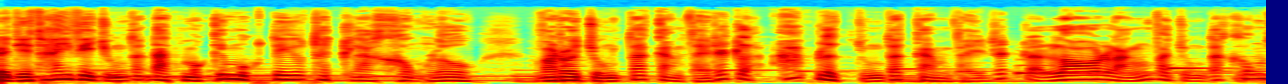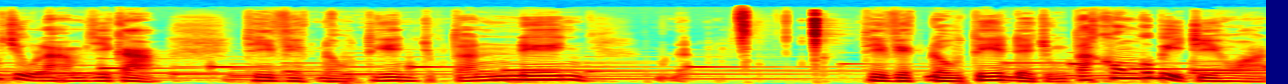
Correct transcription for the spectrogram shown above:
Vậy thì thay vì chúng ta đặt một cái mục tiêu thật là khổng lồ và rồi chúng ta cảm thấy rất là áp lực, chúng ta cảm thấy rất là lo lắng và chúng ta không chịu làm gì cả thì việc đầu tiên chúng ta nên thì việc đầu tiên để chúng ta không có bị trì hoãn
